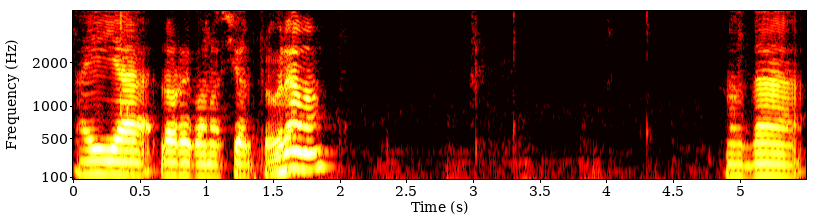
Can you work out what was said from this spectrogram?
Ahí ya lo reconoció el programa. Nos da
